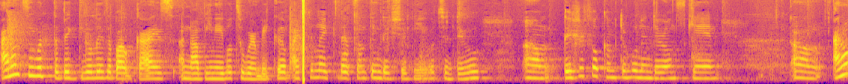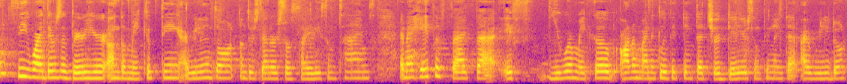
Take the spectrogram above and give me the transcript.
I don't see what the big deal is about guys not being able to wear makeup. I feel like that's something they should be able to do. Um, they should feel comfortable in their own skin. Um, I don't see why there's a barrier on the makeup thing. I really don't understand our society sometimes. And I hate the fact that if you wear makeup, automatically they think that you're gay or something like that. I really don't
